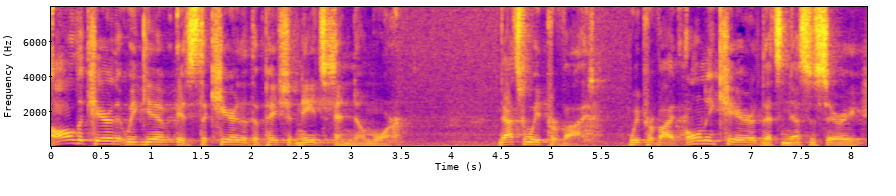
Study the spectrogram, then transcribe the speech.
All the care that we give is the care that the patient needs and no more. That's what we provide. We provide only care that's necessary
